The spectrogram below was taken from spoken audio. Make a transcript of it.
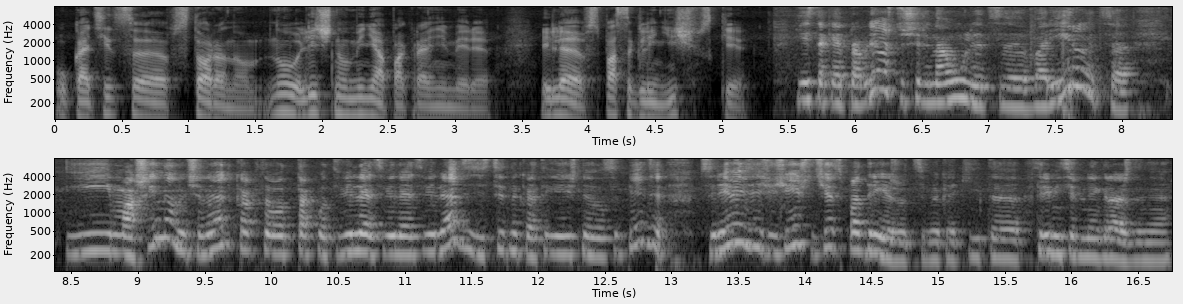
укатиться в сторону. Ну, лично у меня, по крайней мере. Или в Спасоглинищевске. Есть такая проблема, что ширина улицы варьируется, и машина начинает как-то вот так вот вилять, вилять, вилять. И действительно, когда ты едешь на велосипеде, все время есть ощущение, что сейчас подрежут тебе какие-то стремительные граждане.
